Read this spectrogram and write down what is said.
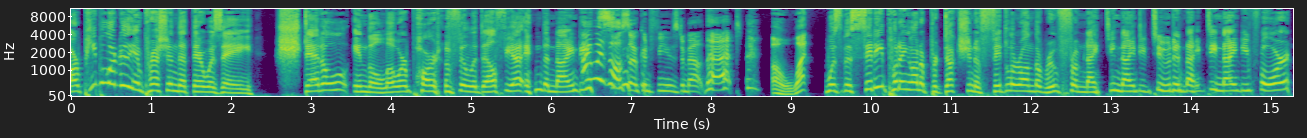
Are people under the impression that there was a shtetl in the lower part of Philadelphia in the 90s? I was also confused about that. oh, what? Was the city putting on a production of Fiddler on the Roof from 1992 to 1994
